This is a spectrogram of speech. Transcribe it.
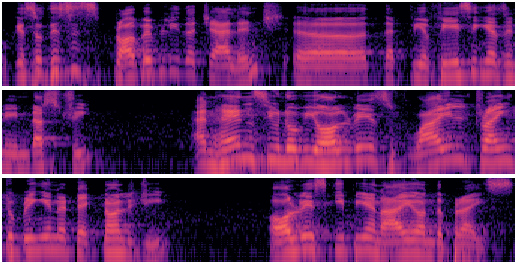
Okay, so this is probably the challenge uh, that we are facing as an industry. And hence, you know, we always, while trying to bring in a technology, always keeping an eye on the price.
